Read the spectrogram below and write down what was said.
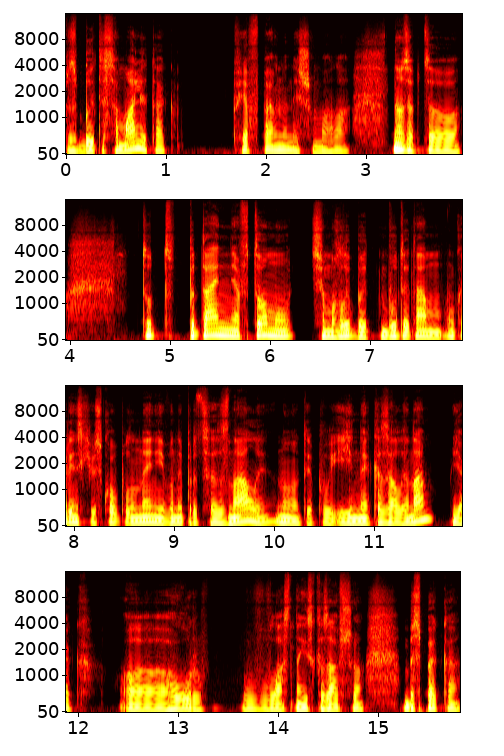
збити сама літак? Я впевнений, що могла. Ну, тобто, тут питання в тому, чи могли б бути там українські військовополонені, і вони про це знали, ну, типу, і не казали нам, як ГУР власне і сказав, що безпека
